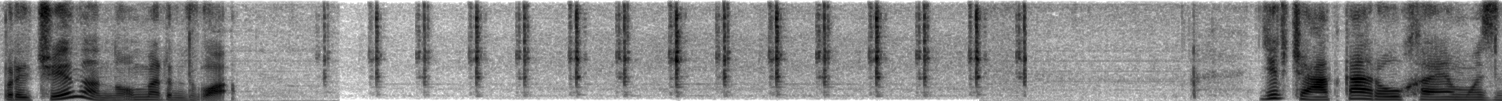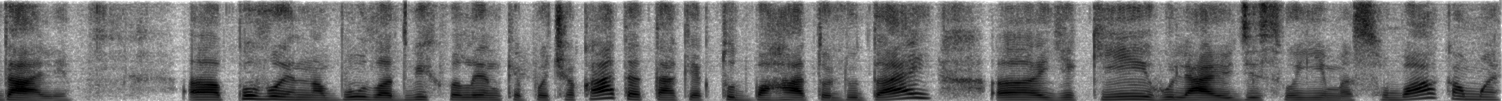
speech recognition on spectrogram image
Причина номер два. Дівчатка, рухаємось далі. Е, Повинна була дві хвилинки почекати, так як тут багато людей, е, які гуляють зі своїми собаками.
